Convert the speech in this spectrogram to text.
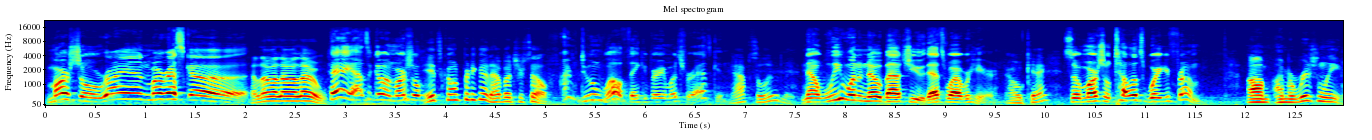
Marshall Ryan Maresca. Hello, hello, hello. Hey, how's it going, Marshall? It's going pretty good. How about yourself? I'm doing well. Thank you very much for asking. Absolutely. Now, we want to know about you. That's why we're here. Okay. So, Marshall, tell us where you're from. Um, I'm originally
